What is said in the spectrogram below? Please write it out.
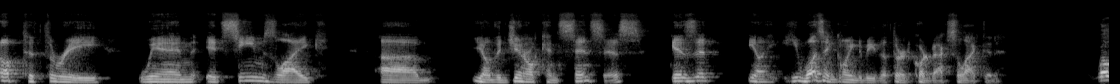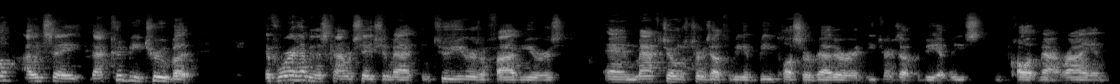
up to three when it seems like um, you know the general consensus is that you know he wasn't going to be the third quarterback selected. Well, I would say that could be true, but if we're having this conversation, Matt, in two years or five years, and Mac Jones turns out to be a B plus or better, and he turns out to be at least call it Matt Ryan,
